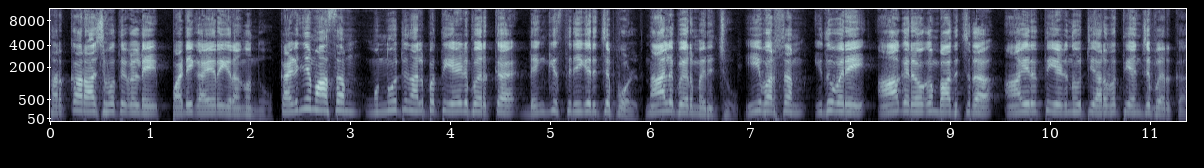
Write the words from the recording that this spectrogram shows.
സർക്കാർ ആശുപത്രികളുടെ പടി കയറി ഇറങ്ങുന്നു. കഴിഞ്ഞ മാസം മുന്നൂറ്റി നാൽപ്പത്തിയേഴ് പേർക്ക് ഡെങ്കി സ്ഥിരീകരിച്ചപ്പോൾ നാല് പേർ മരിച്ചു. ഈ വർഷം ഇതുവരെ ആകെ രോഗം ബാധിച്ചത് ആയിരത്തി പേർക്ക്.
